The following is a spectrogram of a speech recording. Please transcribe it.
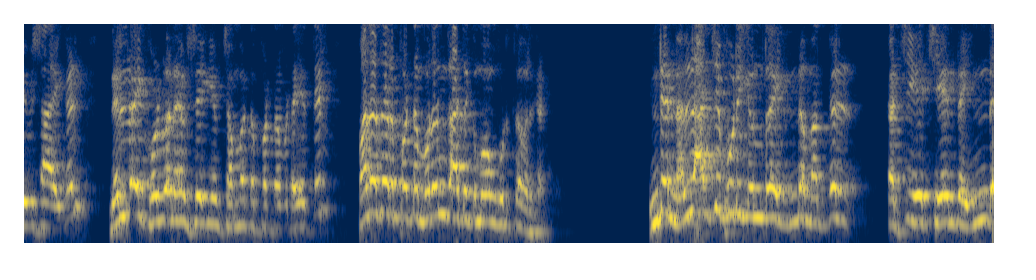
விவசாயிகள் நெல்லை கொள்வனவு செய்யும் சம்பந்தப்பட்ட விடயத்தில் பலதரப்பட்ட முரண்காட்டுக்கு முகம் கொடுத்தவர்கள். இந்த நல்லாட்சி புரிகின்ற இந்த மக்கள் கட்சியை சேர்ந்த இந்த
